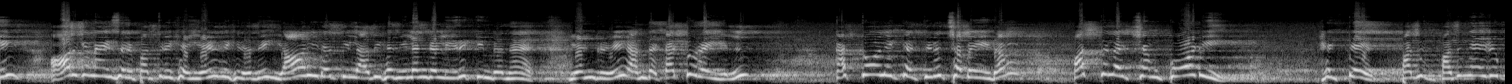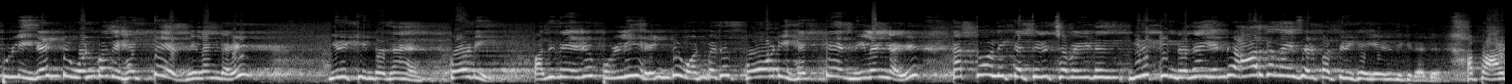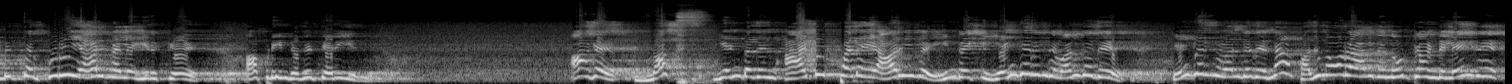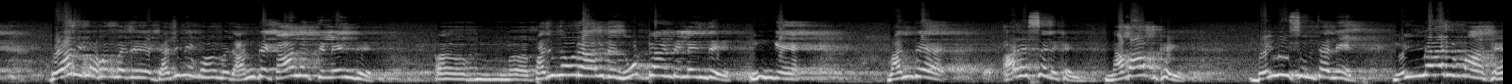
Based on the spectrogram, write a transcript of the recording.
ஆர்கனைசர் பத்திரிகை எழுதுகிறது யாரிடத்தில் அதிக நிலங்கள் இருக்கின்றன என்று அந்த கட்டுரையில் கத்தோலிக்க திருச்சபையிடம் பத்து லட்சம் கோடி ஹெக்டேர் பதி பதினேழு புள்ளி இரண்டு ஒன்பது ஹெக்டேர் நிலங்கள் இருக்கின்றன. கோடி பதினேழு புள்ளி ரெண்டு ஒன்பது கோடி ஹெக்டேர் நிலங்கள் கத்தோலிக்க திருச்சபையிடம் இருக்கின்றன என்று ஆர்கனைசர் பத்திரிகை எழுதுகிறது. அப்ப அடுத்த குறி யார் மேல இருக்கு? அப்படின்றது தெரியுது. ஆக வக்ஸ் என்பதன் அடிப்படை அறிவு இன்றைக்கு எங்கிருந்து வந்தது? எங்கிருந்து வந்ததுன்னா பதினோராவது நூற்றாண்டிலேருந்து கோரி முகமது கஜினி முகமது அந்த காலத்திலேருந்து பதினோராவது நூற்றாண்டிலேருந்து இங்கே வந்த அரசர்கள் நவாப்கள் டெல்லி சுல்தானேட் எல்லாருமாக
